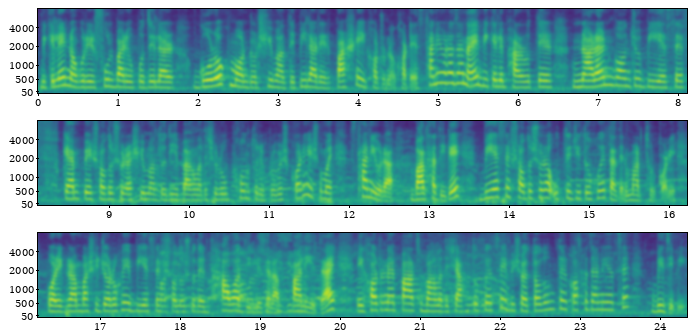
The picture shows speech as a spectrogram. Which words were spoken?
বিকেলে নগরের ফুলবাড়ী উপজেলার গোরখ মণ্ডল সীমান্তে পিলারের পাশে এই ঘটনা ঘটে। স্থানীয়রা জানায়, বিকেলে ভারতের নারায়ণগঞ্জ বিএসএফ ক্যাম্পের সদস্যরা সীমান্ত দিয়ে বাংলাদেশের অভ্যন্তরে প্রবেশ করে। এ সময় স্থানীয়রা বাধা দিলে বিএসএফ সদস্যরা উত্তেজিত হয়ে তাদের মারধর করে। পরে গ্রামবাসী জড়ো হয়ে বিএসএফ সদস্যদের ধাওয়া দিলে তারা পালিয়ে যায়। এই ঘটনায় পাঁচ বাংলাদেশি আহত হয়েছে। এ বিষয়ে তদন্তের কথা জানিয়েছে বিজিবি।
